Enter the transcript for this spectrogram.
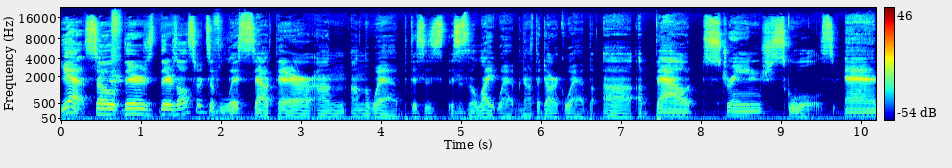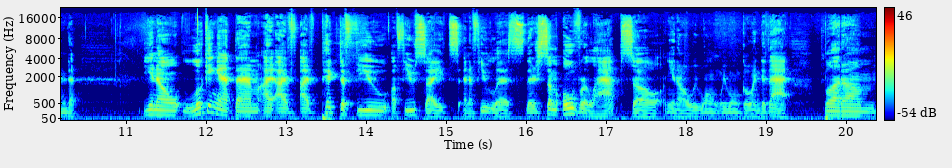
Yeah, so there's there's all sorts of lists out there on on the web. This is this is the light web, not the dark web, uh, about strange schools. And you know, looking at them, I, I've I've picked a few a few sites and a few lists. There's some overlap, so you know we won't we won't go into that. But um,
